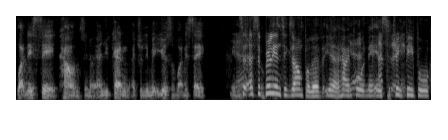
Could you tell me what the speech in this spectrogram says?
what they say counts. You know, and you can actually make use of what they say. Yeah. So that's a brilliant example of yeah how important yeah, it is absolutely. to treat people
